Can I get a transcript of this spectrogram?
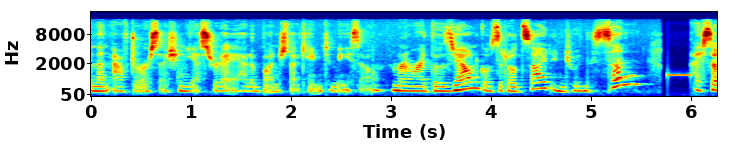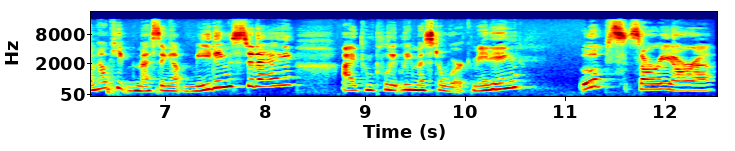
And then after our session yesterday, I had a bunch that came to me. So I'm gonna write those down, go sit outside, enjoy the sun. I somehow keep messing up meetings today. I completely missed a work meeting. Oops, sorry, Yara.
